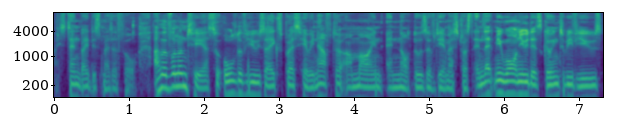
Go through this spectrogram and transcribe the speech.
I stand by this metaphor. I'm a volunteer, so all the views I express hereinafter are mine and not those of the MS Trust. And let me warn you, there's going to be views.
